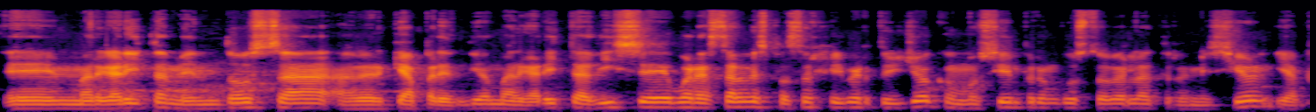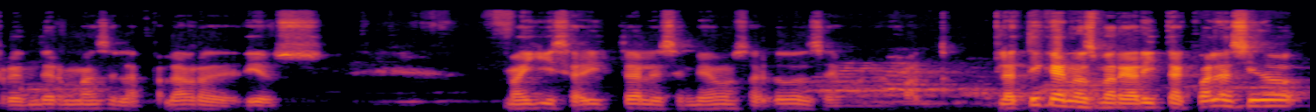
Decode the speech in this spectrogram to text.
Eh, Margarita Mendoza, a ver qué aprendió Margarita. Dice, buenas tardes, Pastor Gilberto y yo, como siempre, un gusto ver la transmisión y aprender más de la palabra de Dios. Maggie Sarita, les enviamos saludos desde Guanajuato. Platícanos, Margarita, ¿cuál ha sido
